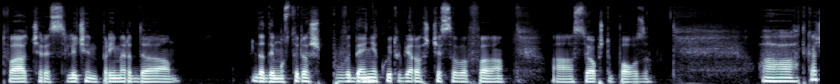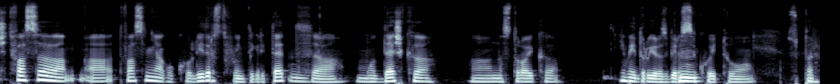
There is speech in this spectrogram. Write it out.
Това чрез личен пример да, да демонстрираш поведения, които вярваш, че са в а, а, всеобща полза. А, така че това са, а, това са няколко. Лидерство, интегритет, mm. а, младежка а, настройка. Има и други, разбира се, mm. които. Супер.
